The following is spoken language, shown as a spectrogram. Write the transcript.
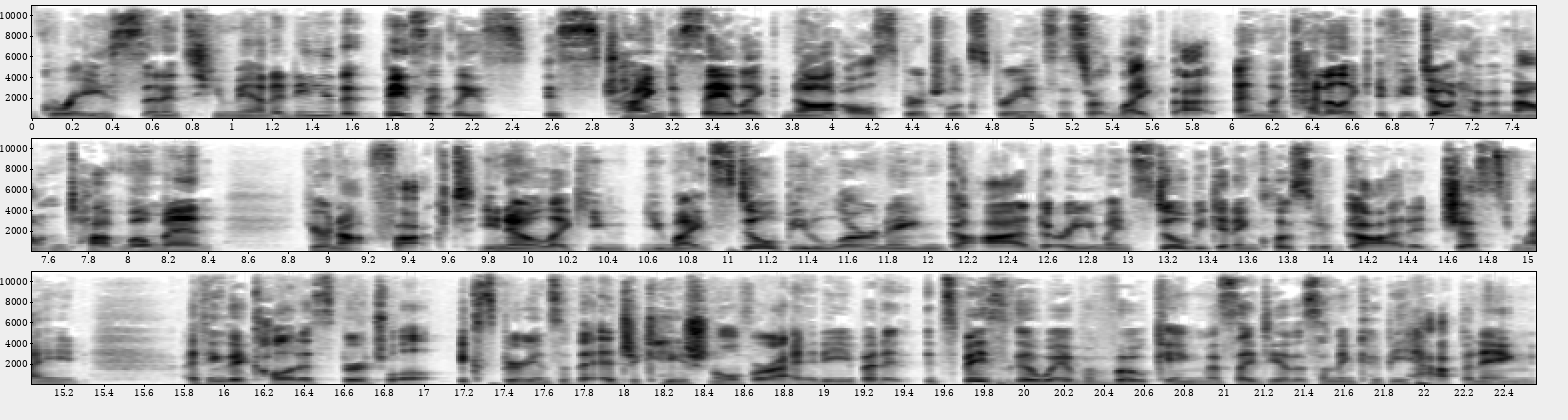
grace and its humanity that basically is, is trying to say like not all spiritual experiences are like that. And like kind of like if you don't have a mountaintop moment you're not fucked you know? Like you you might still be learning god or you might still be getting closer to god. It just might i think they call it a spiritual experience of the educational variety but it, it's basically a way of evoking this idea that something could be happening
